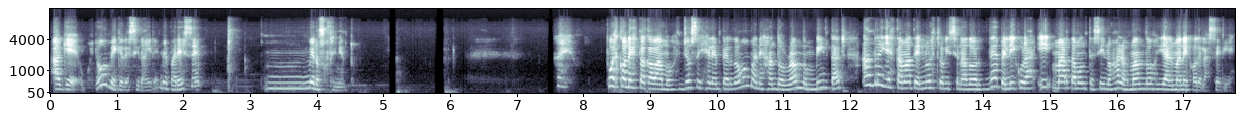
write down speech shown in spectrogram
a que, bueno, me quede sin aire. Me parece mm, menos sufrimiento. Ay, pues con esto acabamos. Yo soy Helen Perdomo manejando Random Vintage, André y Estamate nuestro visionador de películas y Marta Montesinos a los mandos y al manejo de la serie.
